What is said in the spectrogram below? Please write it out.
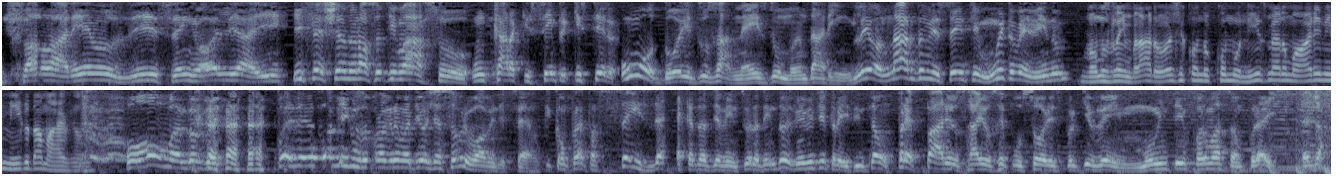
falaremos disso, hein? Olha aí. E fechando o nosso timaço, um cara que sempre quis ter um ou dois dos anéis do mandarim. Leonardo Vicente, muito bem-vindo. Vamos lembrar hoje quando o comunismo era o maior inimigo da Marvel. Oh, mandou bem. pois bem, meus amigos, o programa de hoje é sobre o Homem de Ferro, que completa seis décadas de aventuras em 2023. Então, prepare os raios repulsores, porque vem muita informação por aí. Até já!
